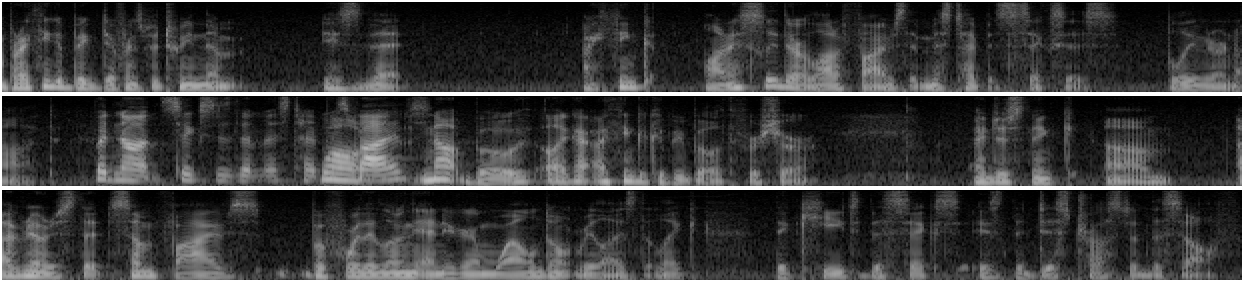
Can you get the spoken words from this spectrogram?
but I think a big difference between them is that I think honestly there are a lot of fives that mistype as sixes, believe it or not But not sixes that mistype well, as fives. Not both. Like I I think it could be both for sure. I just think um, I've noticed that some fives, before they learn the enneagram well, don't realize that like the key to the six is the distrust of the self.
